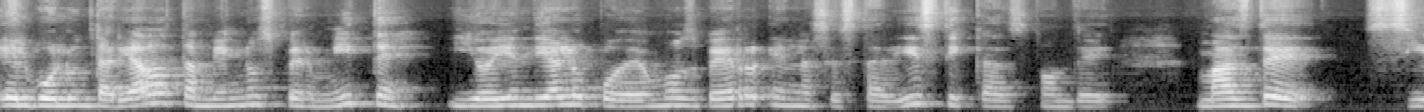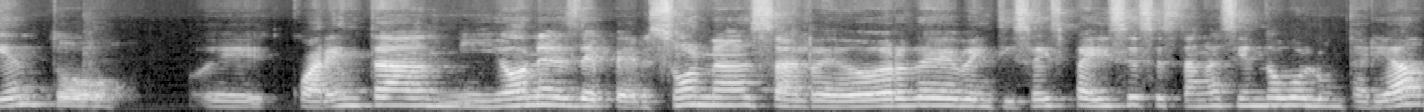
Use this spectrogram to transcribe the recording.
el voluntariado también nos permite, y hoy en día lo podemos ver en las estadísticas, donde más de 140 eh, millones de personas alrededor de 26 países están haciendo voluntariado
